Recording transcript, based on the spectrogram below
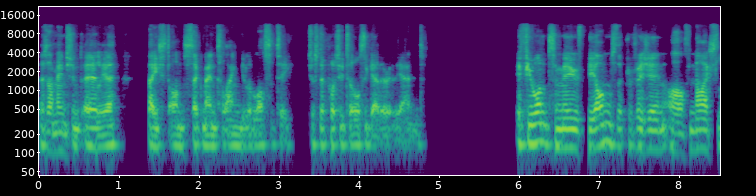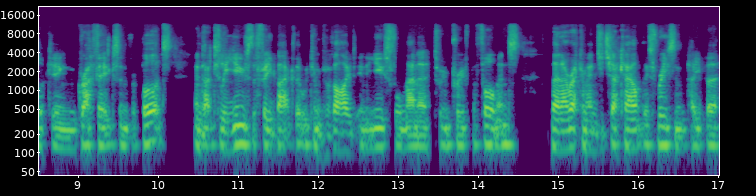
as I mentioned earlier, based on segmental angular velocity, just to put it all together at the end. If you want to move beyond the provision of nice looking graphics and reports and actually use the feedback that we can provide in a useful manner to improve performance, then I recommend you check out this recent paper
